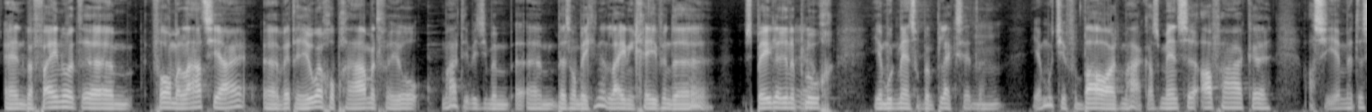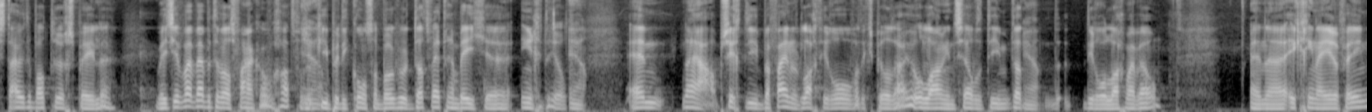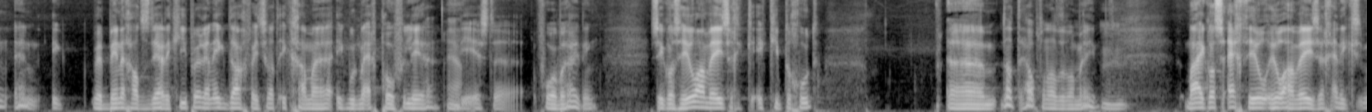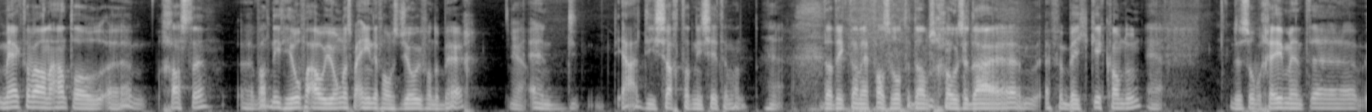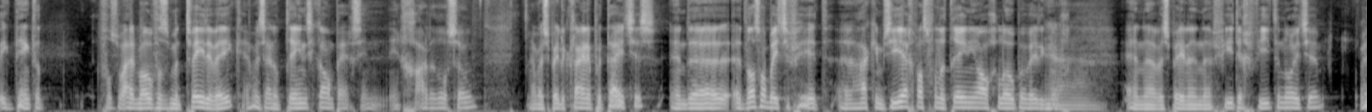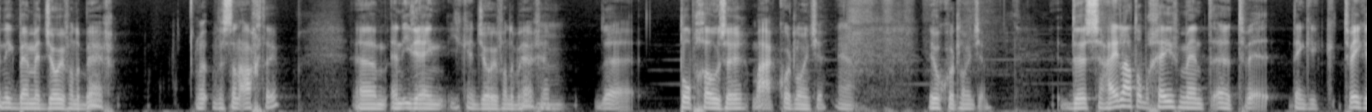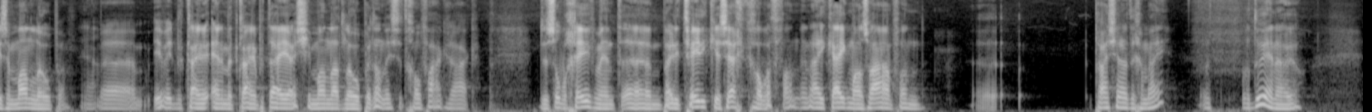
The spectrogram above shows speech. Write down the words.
En bij Feyenoord, ehm vooral mijn laatste jaar, werd er heel erg op gehamerd van... joh, Maarten, weet je, bent ehm, best wel een beetje een leidinggevende speler in de Ja. ploeg. Je moet mensen op hun plek zetten. Mhm. Je moet je verbaal hard maken. Als mensen afhaken, als ze je met een stuiterbal terugspelen. Weet je, we, we hebben het er wel eens vaak over gehad. Van zo'n Ja. keeper die constant boos wordt. Dat werd er een beetje ingedrild. Ja. En nou ja, op zich, die, bij Feyenoord lag die rol. Want ik speelde daar heel lang in hetzelfde team. Dat, Ja. Die rol lag mij wel. En eh, ik ging naar Heerenveen. En ik werd binnengehaald als derde keeper. En ik dacht, weet je wat, ik, ga me, ik moet me echt profileren. Ja. In die eerste voorbereiding. Dus ik was heel aanwezig. Ik, ik keepte goed. Ehm, dat helpt dan altijd wel mee. Mhm. Maar ik was echt heel, heel aanwezig. En ik merkte wel een aantal ehm, gasten. eh, wat niet heel veel oude jongens, maar een daarvan was Joey van den Berg. Ja. En die, ja, die zag dat niet zitten, man. Ja. Dat ik dan even als Rotterdamse gozer daar ehm, even een beetje kick kwam doen. Ja. Dus op een gegeven moment, eh, ik denk dat, volgens mij uit mijn hoofd was het mijn tweede week. En we zijn op trainingskamp ergens in, in Garderen of zo. En we spelen kleine partijtjes. En de, het was al een beetje verhit. Eh, Hakim Ziyech was van de training al gelopen, weet ik nog. Ja. En eh, we spelen een eh, 4 tegen 4 toernooitje. En ik ben met Joey van den Berg. We, we staan achter. Ehm, en iedereen, je kent Joey van den Berg, hè? Mhm. De topgozer, maar kort lontje. Ja. Heel kort lontje. Dus hij laat op een gegeven moment, eh, twee, denk ik, twee keer zijn man lopen. Ja. Ehm, je weet, met kleine, en met kleine partijen, als je je man laat lopen, dan is het gewoon vaak raak. Dus op een gegeven moment, ehm, bij die tweede keer zeg ik er al wat van. En hij kijkt me al zo aan van, eh, praat je nou tegen mij? Wat, wat doe jij nou, joh?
